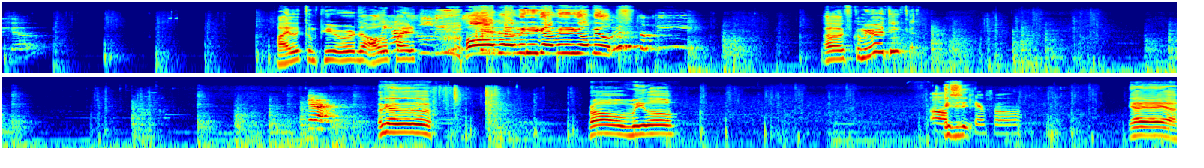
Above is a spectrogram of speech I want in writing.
we go? Pilot computer, where the autopilot. have to leave. Oh, bro, we didn't go, we didn't go, Bill. Where's the lead? Uh, come here, I think. Okay, bro, Milo. Oh, Is be it- careful. Yeah, yeah, yeah.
